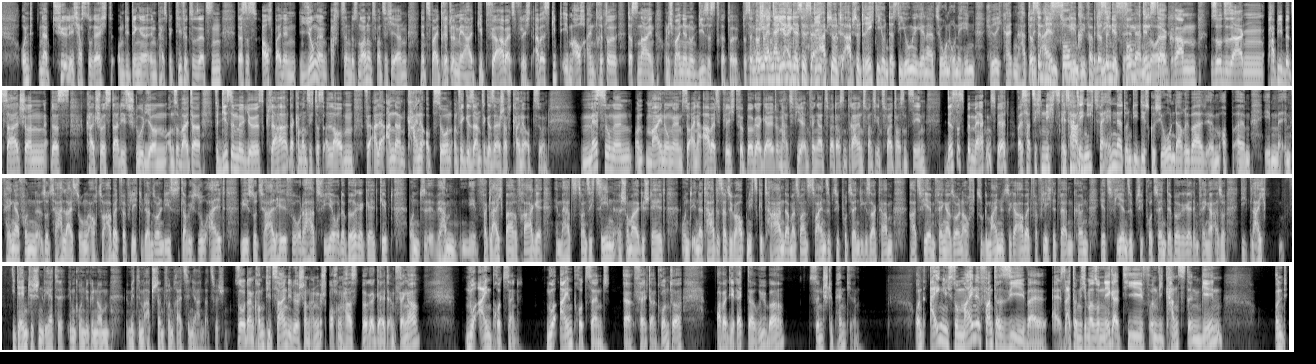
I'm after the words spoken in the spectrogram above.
Und natürlich hast du recht, um die Dinge in Perspektive zu setzen, dass es auch bei den jungen 18 bis 29-Jährigen eine Zweidrittelmehrheit gibt für Arbeitspflicht. Aber es gibt eben auch ein Drittel das Nein. Und ich meine ja nur dieses Drittel. Das sind wahrscheinlich ja, nein, diejenigen, das ist die, absolut, absolut richtig und dass die junge Generation ohnehin Schwierigkeiten hat das sind allem, Funk, sie verpflichtet Das sind die Funk, Instagram sozusagen, Papi bezahlt schon das Cultural Studies Studium und so weiter. Für diese Milieus, klar, da kann man sich das erlauben. Für alle anderen keine Option und für die gesamte Gesellschaft keine Option. Messungen und Meinungen zu einer Arbeitspflicht für Bürgergeld und Hartz-IV-Empfänger 2023 und 2010. Das ist bemerkenswert, weil es hat sich nichts getan. Es hat sich nichts verändert und die Diskussion darüber, ähm, ob ähm, eben Empfänger von Sozialleistungen auch zur Arbeit verpflichtet werden sollen, die ist, glaube ich, so alt, wie es Sozialhilfe oder Hartz IV oder Bürgergeld gibt. Und äh, wir haben eine vergleichbare Frage im März 2010 äh, schon mal gestellt. Und in der Tat, es hat sich überhaupt nichts getan Damals waren es 72 Prozent, die gesagt haben, Hartz-IV-Empfänger sollen auch zu gemeinnütziger Arbeit verpflichtet werden können. Jetzt 74 Prozent der Bürgergeldempfänger, also die gleich identischen Werte im Grunde genommen mit dem Abstand von 13 Jahren dazwischen. So, dann kommt die Zahlen, die du schon angesprochen hast, Bürgergeldempfänger, nur ein Prozent. Nur ein Prozent äh, fällt da drunter, aber direkt darüber sind Stipendien. Und eigentlich so meine Fantasie, weil äh, seid doch nicht immer so negativ und wie kann's denn gehen? Und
